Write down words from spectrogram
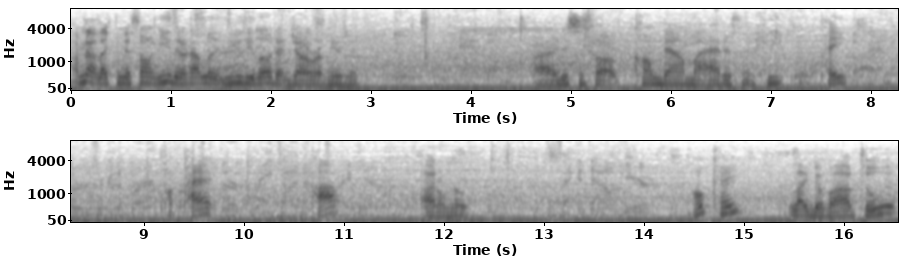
I'm not liking this song either, and I usually love that genre of music. Alright, this is called Come Down by Addison Pete. Pate? Pa- Pat? Pop? I don't know. Okay. I like the vibe to it.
